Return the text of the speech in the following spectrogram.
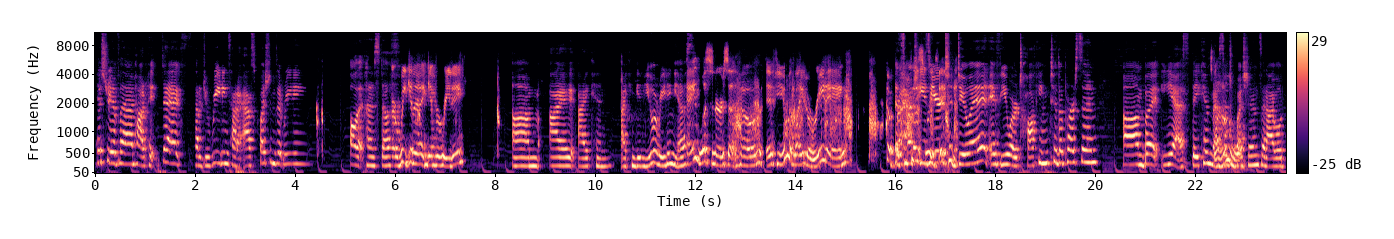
history of them, how to pick decks, how to do readings, how to ask questions at reading, all that kind of stuff. are we gonna give a reading? Um, I I can I can give you a reading. Yes, Hey, listeners at home, if you would like a reading, it's much easier reading- to do it if you are talking to the person. Um, but yes, they can message Oh. questions, and I will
